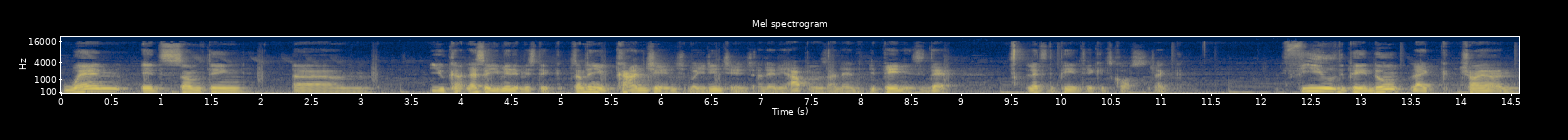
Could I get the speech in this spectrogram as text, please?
when it's something um, you can let's say you made a mistake, something you can change but you didn't change, and then it happens, and then the pain is there. Let the pain take its course. Like feel the pain. Don't like try and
